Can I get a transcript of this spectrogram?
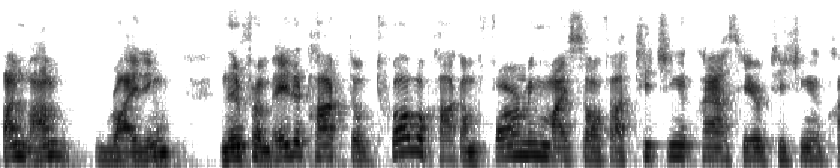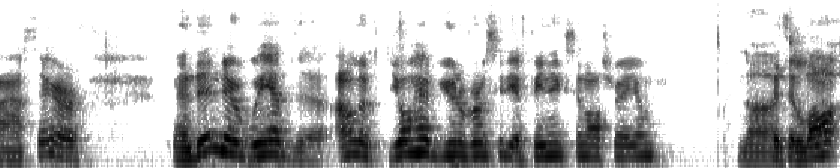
I'm, I'm writing. And then from eight o'clock till 12 o'clock, I'm farming myself out, teaching a class here, teaching a class there. And then there, we had the, I don't know if y'all have University of Phoenix in Australia? No. It's a long,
